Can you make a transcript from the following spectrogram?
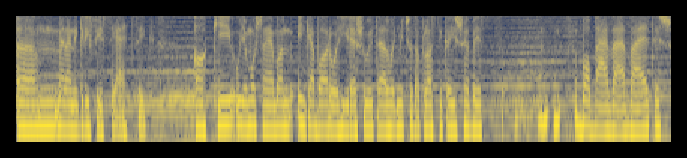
um, Melanie Griffiths játszik aki ugye mostanában inkább arról híresült el, hogy micsoda plastikai sebész babává vált, és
